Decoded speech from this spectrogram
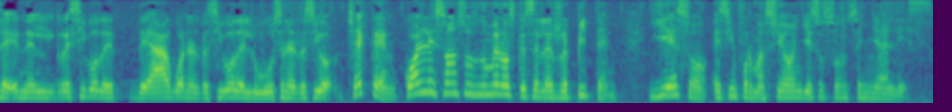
en el recibo de, agua, en el recibo de luz, en el recibo. Chequen cuáles son sus números que se les repiten. Y eso es información y eso son señales.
